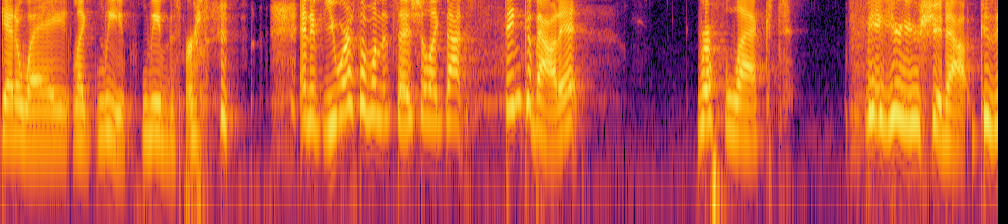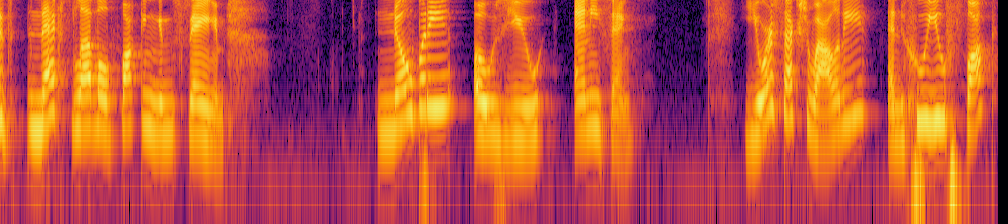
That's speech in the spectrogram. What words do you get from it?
get away, like leave, leave this person. and if you are someone that says shit like that, think about it, reflect, figure your shit out because it's next level fucking insane. Nobody owes you anything. Your sexuality and who you fuck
